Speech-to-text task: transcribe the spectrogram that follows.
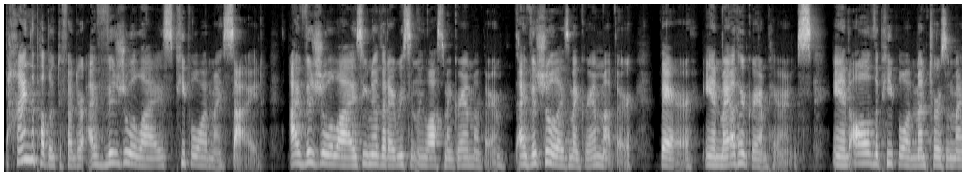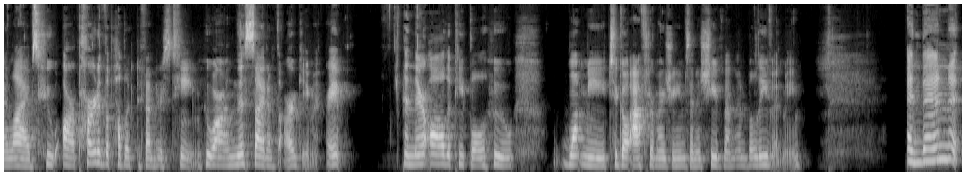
behind the public defender i visualize people on my side. I visualize, you know, that I recently lost my grandmother. I visualize my grandmother there and my other grandparents and all of the people and mentors in my lives who are part of the public defender's team, who are on this side of the argument, right? And they're all the people who want me to go after my dreams and achieve them and believe in me. And then,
